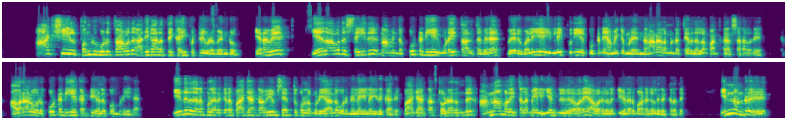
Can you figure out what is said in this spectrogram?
ஆட்சியில் பங்கு கொடுத்தாவது அதிகாரத்தை கைப்பற்றி விட வேண்டும். எனவே ஏதாவது செய்து நாம் இந்த கூட்டணியை உடைத்தால் தவிர வேறு வழியே இல்லை. புதிய கூட்டணி அமைக்க முடியாது. இந்த நாடாளுமன்ற தேர்தலில் பார்த்துட்டார் சார் அவரு. அவரால் ஒரு கூட்டணியை கட்டி எழுப்ப முடியல. எதிர் தரப்புல இருக்கிற பாஜகவையும் சேர்த்து கொள்ள முடியாத ஒரு நிலையில இருக்காரு. பாஜக தொடர்ந்து அண்ணாமலை தலைமையில் இயங்குகிற வரை அவர்களுக்கு இடர்பாடுகள் இருக்கிறது. இன்னொன்று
